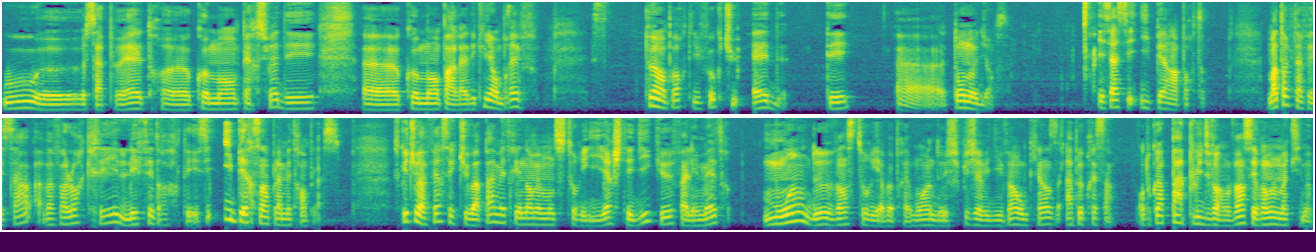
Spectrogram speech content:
Ou euh, ça peut être euh, comment persuader, euh, comment parler à des clients, bref. Peu importe, il faut que tu aides tes, ton audience. Et ça, c'est hyper important. Maintenant que tu as fait ça, va falloir créer l'effet de rareté. C'est hyper simple à mettre en place. Ce que tu vas faire, c'est que tu vas pas mettre énormément de stories. Hier, je t'ai dit qu'il fallait mettre moins de 20 stories à peu près. Moins de, je sais plus, j'avais dit 20 ou 15, à peu près ça. En tout cas, pas plus de 20. 20, c'est vraiment le maximum.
